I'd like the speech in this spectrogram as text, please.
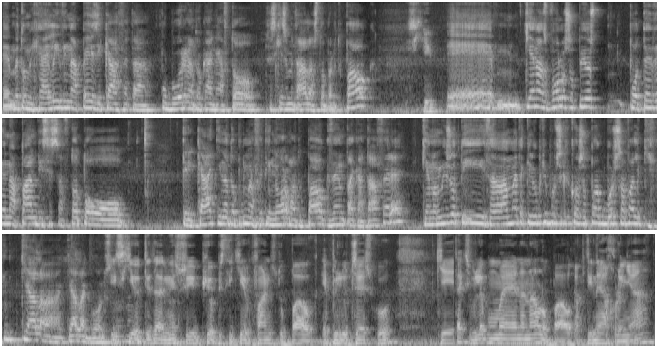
Ε, με το Μιχαηλίδη να παίζει κάθετα που μπορεί να το κάνει αυτό σε σχέση με τα άλλα στόπερ του Πάουκ. Ισχύει. Ε, και ένας Βόλος ο οποίος ποτέ δεν απάντησε σε αυτό το τρικάκι, να το πούμε αυτή την όρμα του ΠΑΟΚ, δεν τα κατάφερε και νομίζω ότι θα, άμα ήταν και λίγο πιο προσεκτικός ο ΠΑΟΚ μπορούσε να βάλει και, και άλλα, και άλλα γκολ. Ισχύει ότι ήταν ίσως η πιο πιστική εμφάνιση του Πάουκ επί Λουτσέσκου. Και εντάξει, βλέπουμε έναν άλλο Πάουκ από τη νέα χρονιά.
